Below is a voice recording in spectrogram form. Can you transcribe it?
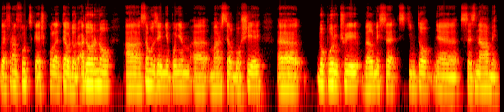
ve frankfurtské škole Theodor Adorno a samozřejmě po něm eh, Marcel Gauchier. Doporučuji velmi se s tímto seznámit.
